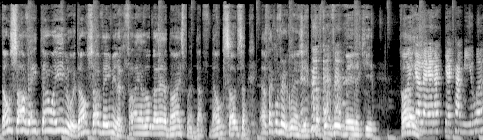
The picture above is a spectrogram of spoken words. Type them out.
Dá um salve aí então aí, Lu. Dá um salve aí, Mira. Fala aí, alô, galera, nós, mano. Dá, dá um salve, salve. Ela tá com vergonha, gente. Tá ficando vermelha aqui. Fala Oi, aí. galera. Aqui é a Camila.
